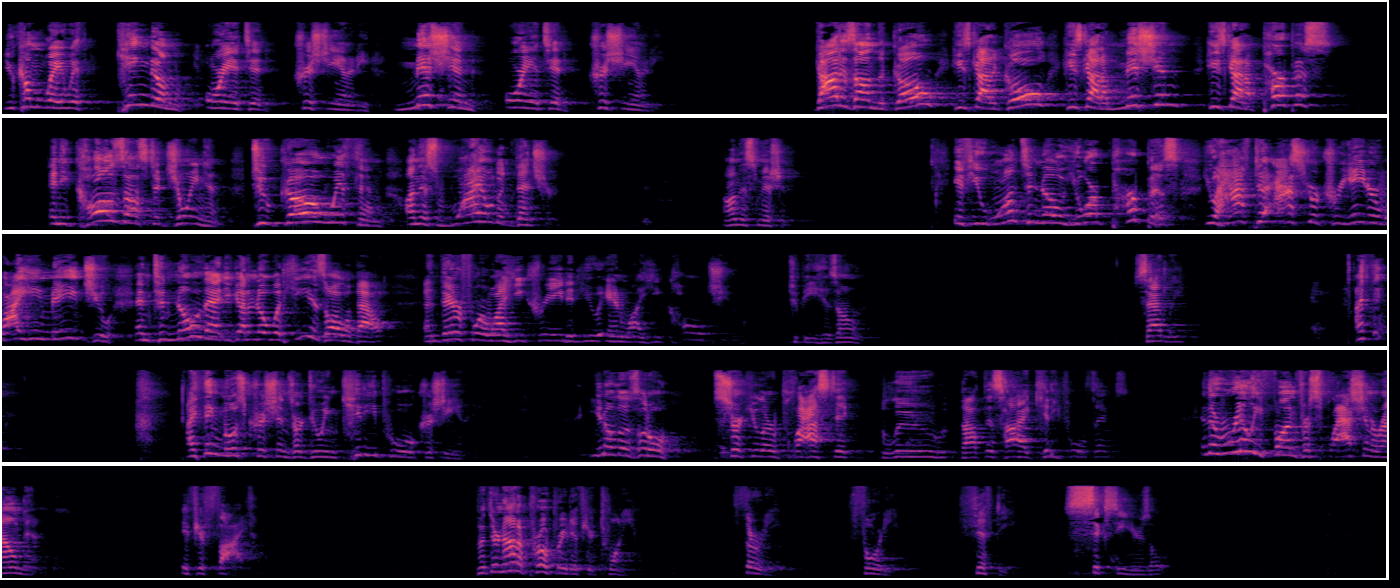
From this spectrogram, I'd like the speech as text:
You come away with kingdom oriented Christianity, mission oriented Christianity. God is on the go. He's got a goal. He's got a mission. He's got a purpose. And He calls us to join Him, to go with Him on this wild adventure, on this mission. If you want to know your purpose, you have to ask your Creator why He made you. And to know that, you got to know what He is all about, and therefore why He created you and why He called you to be His own. Sadly, I think, I think most Christians are doing kiddie pool Christianity. You know those little circular plastic blue, about this high kiddie pool things? And they're really fun for splashing around in if you're five. But they're not appropriate if you're 20, 30, 40, 50, 60 years old.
